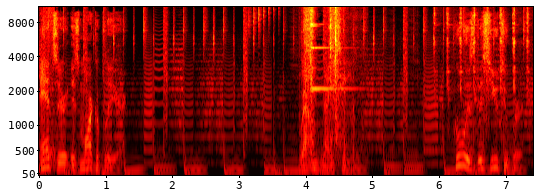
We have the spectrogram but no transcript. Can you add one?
Answer is Markiplier. Round 19. Who is this YouTuber?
